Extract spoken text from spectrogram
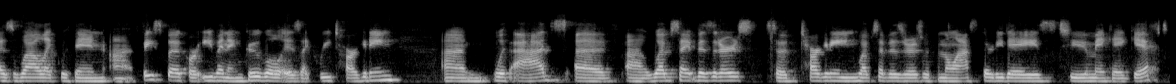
as well, like within uh, Facebook or even in Google, is like retargeting um, with ads of uh, website visitors. So, targeting website visitors within the last 30 days to make a gift.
